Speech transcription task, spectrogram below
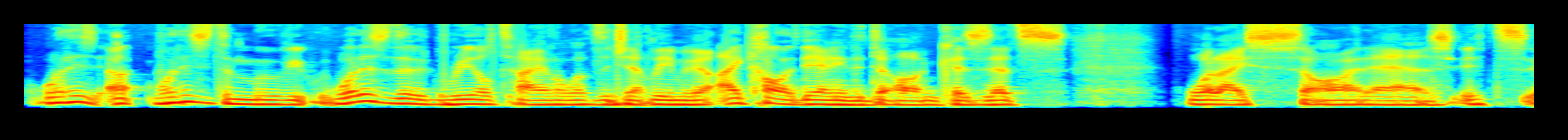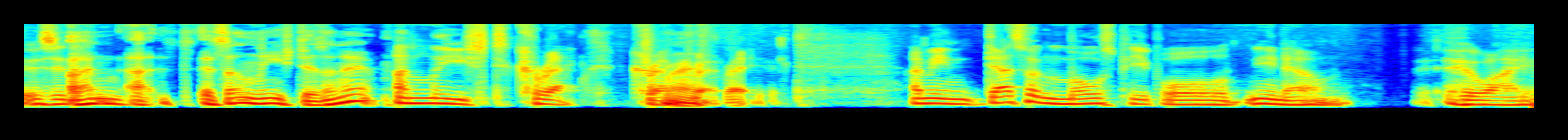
what is uh, what is the movie? What is the real title of the Jet Li movie? I call it Danny the Dog because that's what I saw it as. It's is it un- uh, it's unleashed, isn't it? Unleashed? Correct, correct, Right. right. right, I mean, that's what most people, you know, who I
